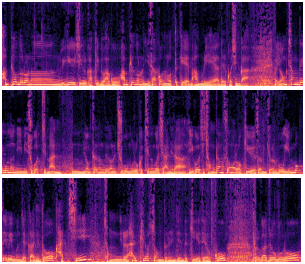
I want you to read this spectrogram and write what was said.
한편으로는 위기의식을 갖기도 하고 한편으로는 이 사건을 어떻게 마무리해야 될 것인가. 그러니까 영창대군은 이미 죽었지만 음, 영창대군의 죽음으로 그치는 것이 아니라 이것이 정당성을 얻기 위해서는 결국 임목대비 문제까지도 같이 정리를 할 필요성들을 이제 느끼게 되었고 결과적으로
